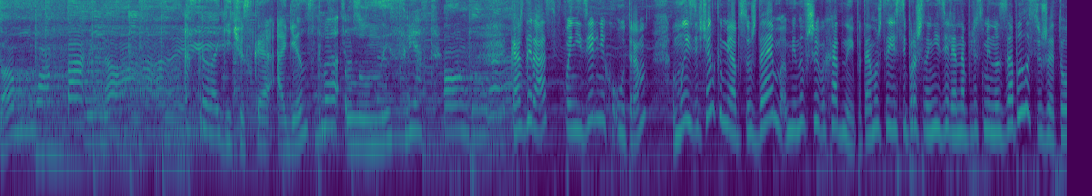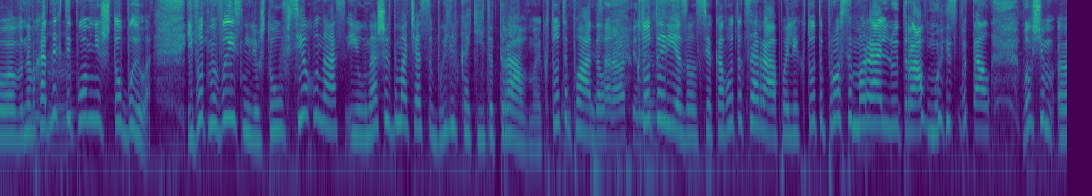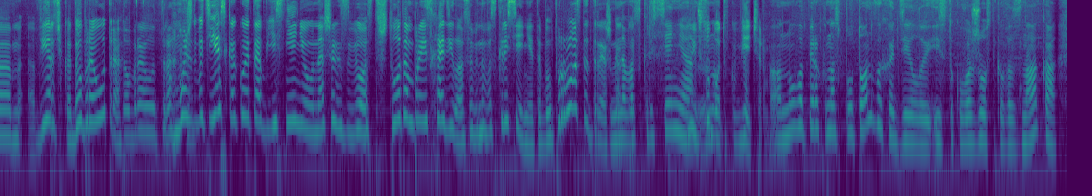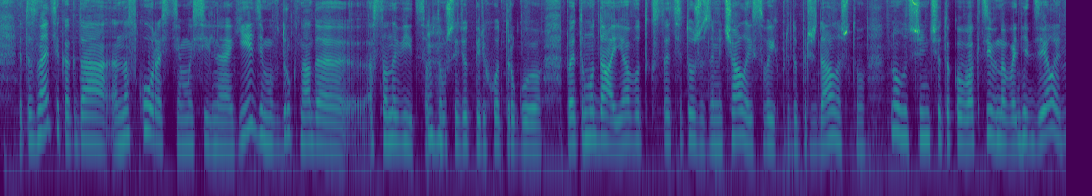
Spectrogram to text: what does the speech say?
Some by and. Астрологическое агентство «Лунный свет». Каждый раз в понедельник утром мы с девчонками обсуждаем минувшие выходные, потому что если прошлой неделе она плюс-минус забылась уже, то на выходных ты помнишь, что было. И вот мы выяснили, что у всех у нас и у наших домочадцев были какие-то травмы. Кто-то падал, кто-то резался, кого-то царапали, кто-то просто моральную травму испытал. В общем, эм, Верочка, доброе утро. Доброе утро. Может быть, есть какое-то объяснение у наших звезд, что там происходило, особенно в воскресенье. Это был просто трэш. На воскресенье... Ну и в ну, субботу вечером. а, Ну, во-первых, у нас Плутон выходил из такого жесткого знака. Это, знаете, когда на скорости мы сильно едем, и вдруг надо остановиться, Мгм. потому что идет переход в другую. Поэтому, да, я вот, кстати, тоже замечала и своих предупреждала, что, ну, лучше ничего такого активного не делать.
